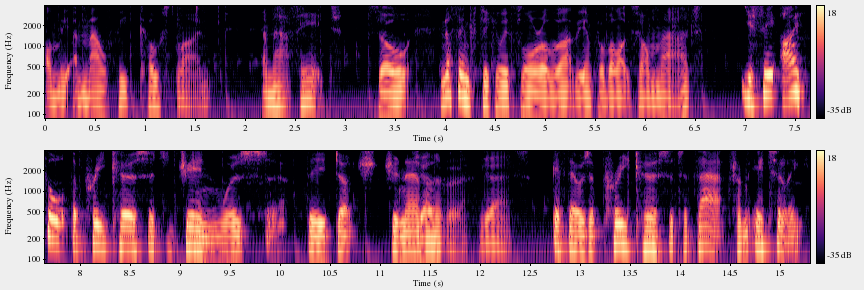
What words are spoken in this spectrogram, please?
on the Amalfi coastline. And that's it. So, nothing particularly floral about the Infobolics on that. You see, I thought the precursor to gin was uh, the Dutch Geneva. Geneva, yes. If there was a precursor to that from Italy,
